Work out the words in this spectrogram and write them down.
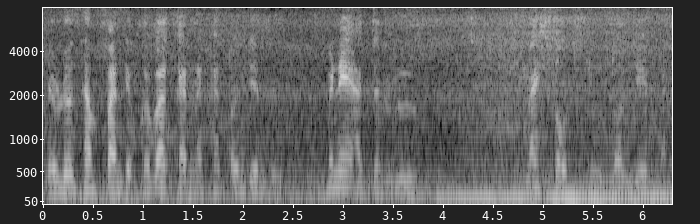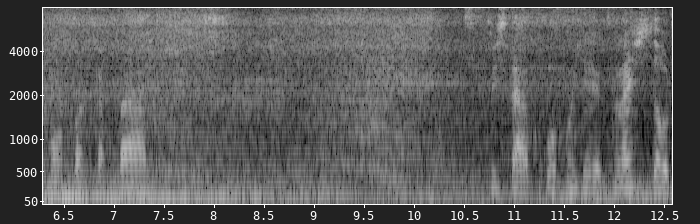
เดี๋ยวเรื่องทำฟันเดี๋ยวก็ว่ากันนะคะ ตอนเย็นหรือไม่แน่อาจจะไลฟ์สดอยู่ตอนเย็นนะคะ ก่อนกลับบ้าน พี่สาวก็บอกว่าจะอยากไลฟ์สด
